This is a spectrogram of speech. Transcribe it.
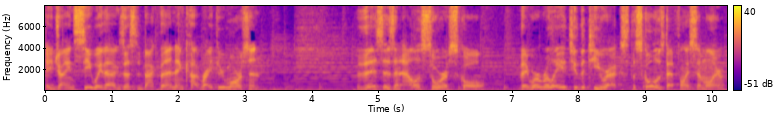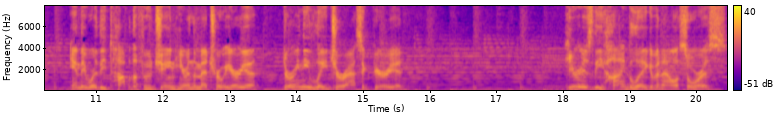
A giant seaway that existed back then and cut right through Morrison. This is an Allosaurus skull. They were related to the T-Rex, the skull is definitely similar, and they were the top of the food chain here in the metro area during the late Jurassic period. Here is the hind leg of an Allosaurus.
